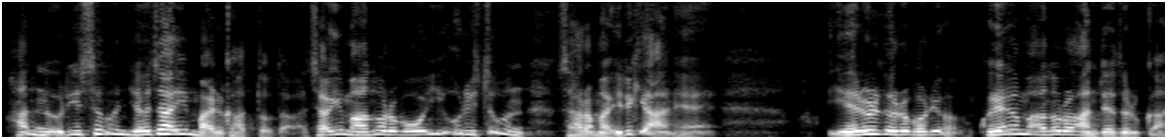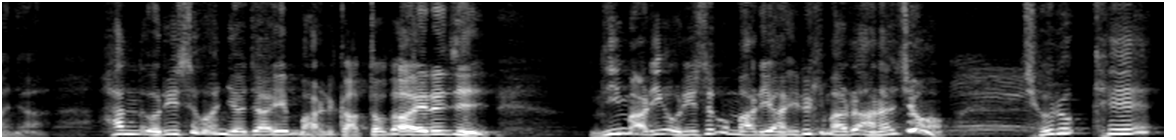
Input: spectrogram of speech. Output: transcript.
한 어리석은 여자의 말 같도다. 자기 마누라 보고 이 어리석은 사람아 이렇게 안 해. 예를 들어버려. 그래야 마누라 안 되들 거 아니야. 한 어리석은 여자의 말 같도다 이러지. 네 말이 어리석은 말이야 이렇게 말을 안 하죠. 저렇게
